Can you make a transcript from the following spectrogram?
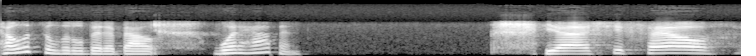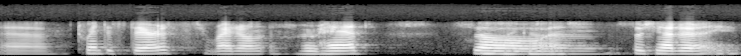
tell us a little bit about what happened yeah, she fell uh, 20 stairs right on her head. So, oh um, so she had a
